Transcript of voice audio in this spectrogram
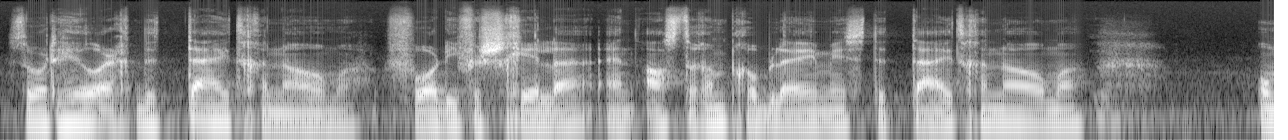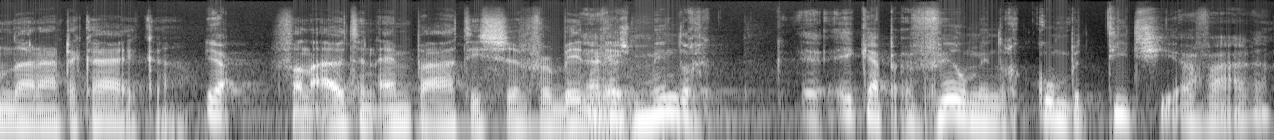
Dus er wordt heel erg de tijd genomen voor die verschillen. En als er een probleem is, de tijd genomen om daarnaar te kijken. Ja. Vanuit een empathische verbinding. Er is minder, ik heb veel minder competitie ervaren.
